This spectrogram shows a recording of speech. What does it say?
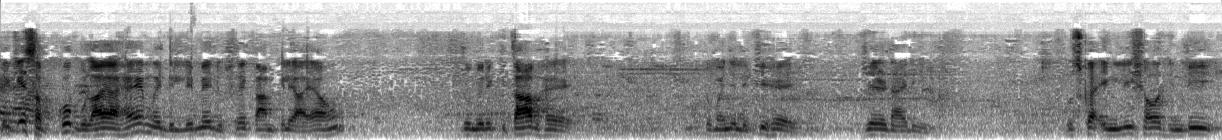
देखिए, सबको बुलाया है, मैं दिल्ली में दूसरे काम के लिए आया हूँ। जो मेरी किताब है, जो मैंने लिखी है, जेल डायरी, उसका इंग्लिश और हिंदी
